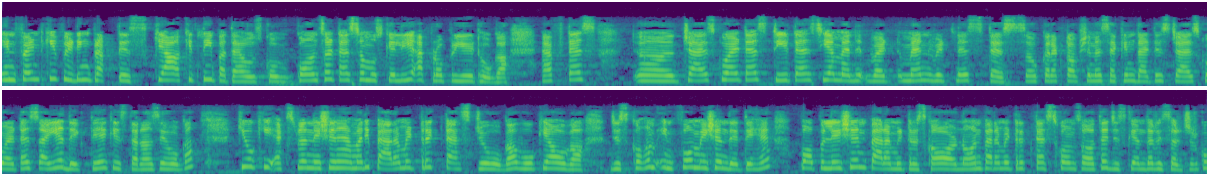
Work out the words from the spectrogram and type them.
इन्फेंट की फीडिंग प्रैक्टिस क्या, कितनी पता है उसको, कौन सा टेस्ट हम उसके लिए अप्रोप्रिएट होगा? F test chi square test T test या Mann Whitney test so correct option है second that is chi square test आइए देखते हैं किस तरह से होगा। क्योंकि एक्सप्लेनेशन है, हमारी पैरामीट्रिक टेस्ट जो होगा, वो क्या होगा? जिसको हम इंफॉर्मेशन देते हैं पॉपुलेशन पैरामीटर्स का और नॉन पैरामीट्रिक टेस्ट कौन सा होता है, जिसके अंदर रिसर्चर को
